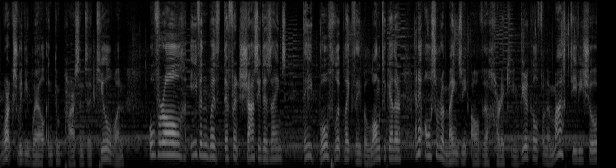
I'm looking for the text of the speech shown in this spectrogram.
works really well in comparison to the teal one. Overall, even with different chassis designs, they both look like they belong together, and it also reminds me of the Hurricane vehicle from the Mask TV show,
